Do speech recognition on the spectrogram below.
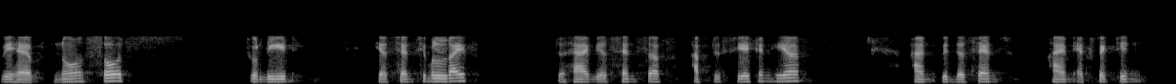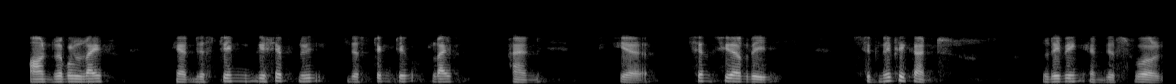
we have no source to lead a sensible life, to have a sense of appreciation here, and with the sense I am expecting honorable life, a distinguishably distinctive life, and a sincerely significant living in this world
